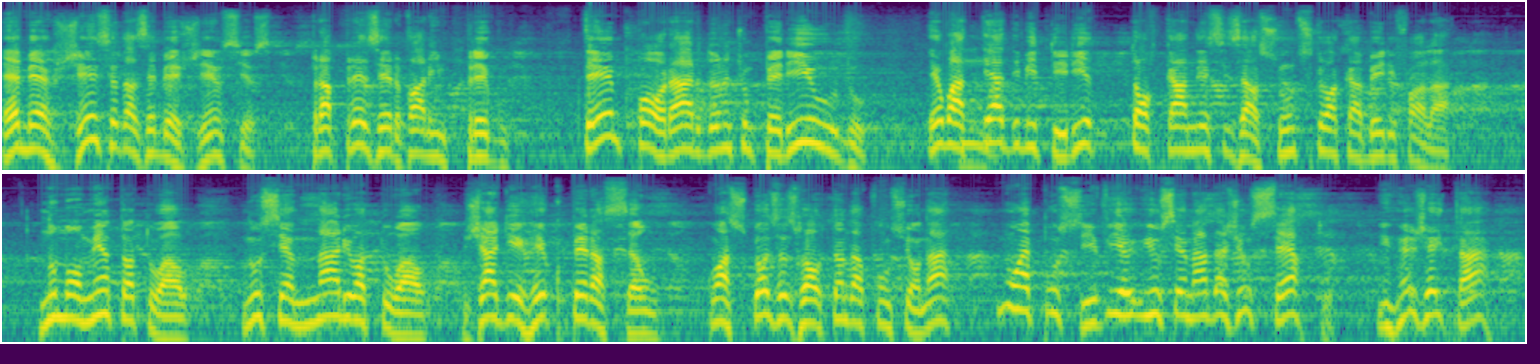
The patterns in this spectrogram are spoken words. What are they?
emergência das emergências, para preservar emprego temporário durante um período, eu hum. até admitiria tocar nesses assuntos que eu acabei de falar. No momento atual, no cenário atual, já de recuperação, com as coisas voltando a funcionar, não é possível. E, e o Senado agiu certo em rejeitar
